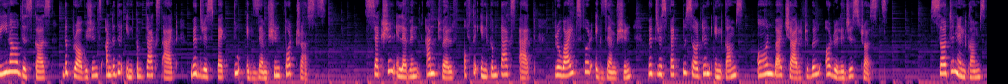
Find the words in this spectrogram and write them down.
We now discuss the provisions under the Income Tax Act with respect to exemption for trusts. Section 11 and 12 of the Income Tax Act provides for exemption with respect to certain incomes earned by charitable or religious trusts. Certain incomes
